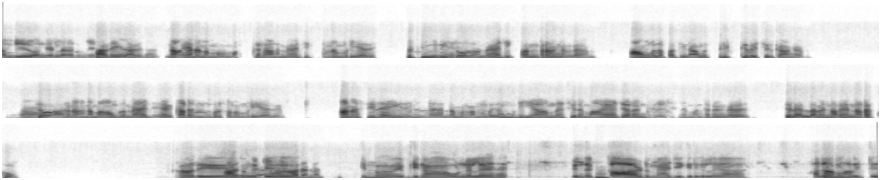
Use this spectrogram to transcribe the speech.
நம்பிடுவாங்க எல்லாருமே. அதே நான் ஏன்னா நம்ம மக்களால மேஜிக் பண்ண முடியாது. இப்ப டிவி ஷோல மேஜிக் பண்றாங்கல்ல அவங்கள பாத்தீங்கன்னா அவங்க ட்ரிக் வச்சிருக்காங்க. சோ அதனால நம்ம அவங்கள மேஜிக் கடவுள்னு கூட சொல்ல முடியாது ஆனா சில இதுல நம்ம நம்பவே முடியாம சில மாயாஜாலங்கள் சில மந்திரங்கள் சில எல்லாமே நிறைய நடக்கும் அது வந்துட்டு இப்போ. எப்படின்னா ஒண்ணும் இல்ல இப்ப இந்த. கார்டு மேஜிக் இருக்கு இல்லையா அத. வந்துட்டு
